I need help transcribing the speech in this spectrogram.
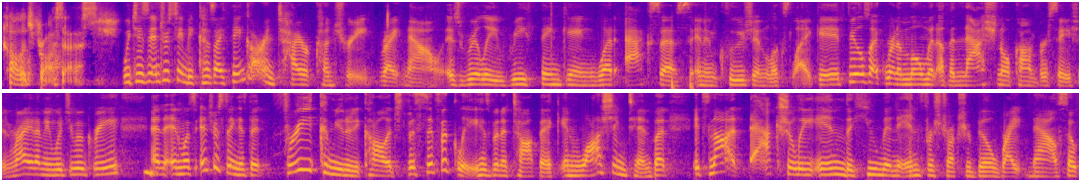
college process. Which is interesting because I think our entire country right now is really rethinking what access and inclusion looks like. It feels like we're in a moment of a national conversation, right? I mean, would you agree? And, and what's interesting is that free community college specifically has been a topic in Washington, but it's not actually in the human infrastructure bill right now. So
